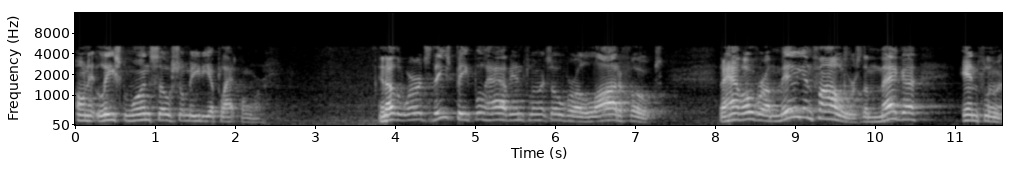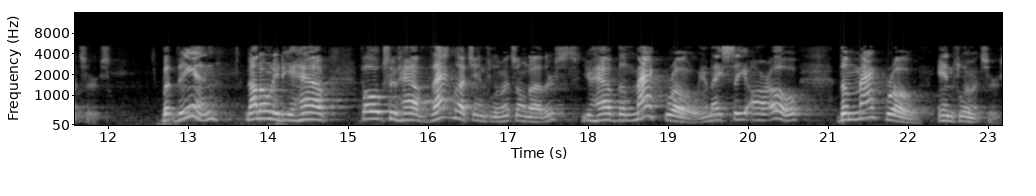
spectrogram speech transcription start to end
on at least one social media platform. In other words, these people have influence over a lot of folks. They have over a million followers, the mega influencers. But then, not only do you have folks who have that much influence on others, you have the macro, M A C R O, the macro influencers.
